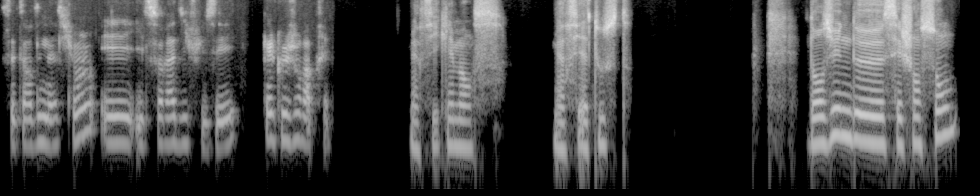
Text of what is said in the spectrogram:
cette ordination et il sera diffusé quelques jours après. Merci Clémence. Merci à tous. Dans une de ses chansons,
